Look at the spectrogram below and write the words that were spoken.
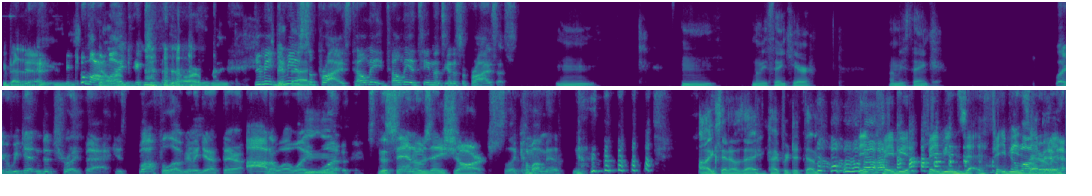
you're better than that. It's Come on. Mike. Horrible, give me, give been me a surprise. Tell me, tell me a team that's going to surprise us. Hmm. Hmm. Let me think here. Let me think. Like, are we getting Detroit back? Is Buffalo going to get there? Ottawa? Like, Mm-mm. what? The San Jose Sharks? Like, come on, man. I like San Jose. Can I predict them? Fabian Fabian Z- Fabian Come on, Zetterlund, man.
